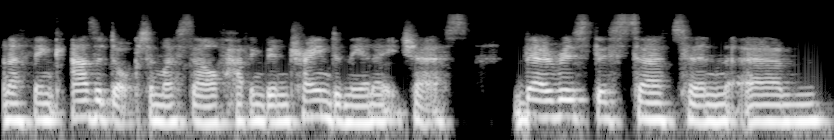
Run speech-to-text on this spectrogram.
and i think as a doctor myself having been trained in the nhs there is this certain um,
